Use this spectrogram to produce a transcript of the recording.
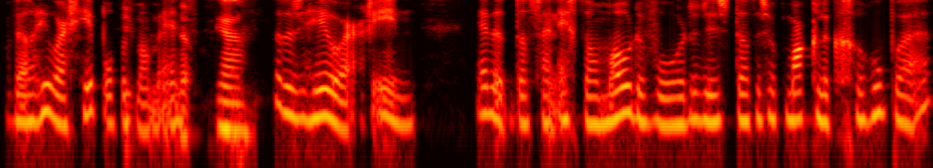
wel heel erg hip op het moment. Ja. Dat is heel erg in. Hè, dat, dat zijn echt wel modewoorden, dus dat is ook makkelijk geroepen.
